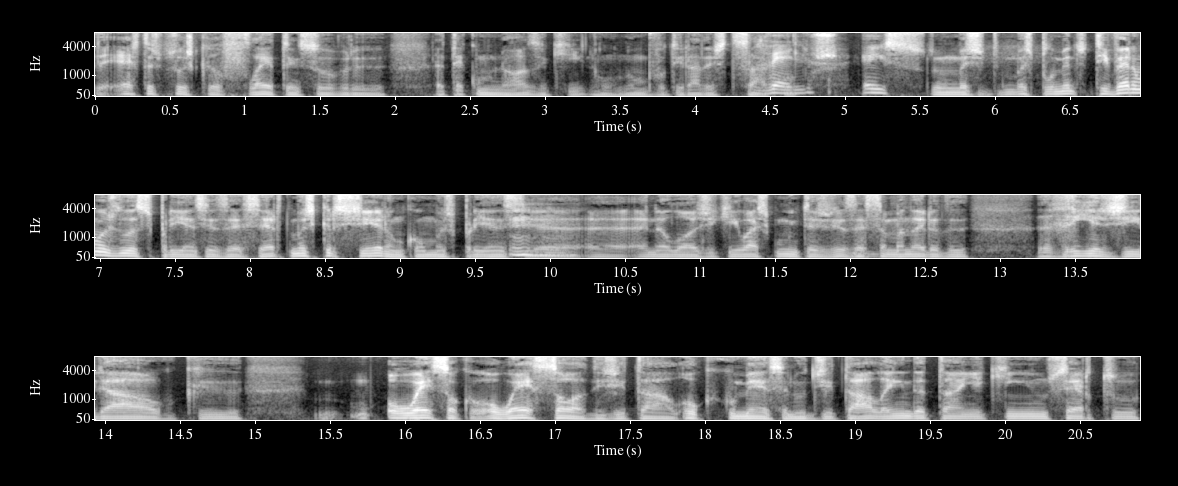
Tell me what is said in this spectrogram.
estas pessoas que refletem sobre até como nós aqui, não, não me vou tirar deste saco. Velhos. É isso, mas, mas pelo menos tiveram as duas experiências, é certo, mas cresceram com uma experiência uhum. uh, analógica. E eu acho que muitas vezes essa maneira de reagir a algo que ou é só ou é só digital ou que começa no digital ainda tem aqui um certo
